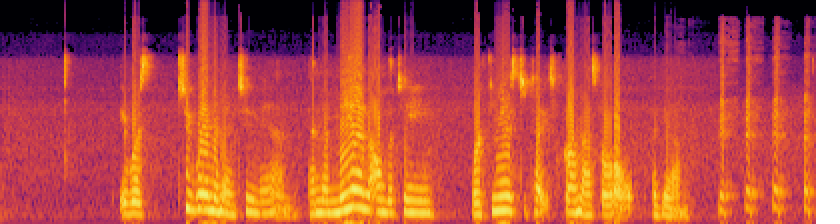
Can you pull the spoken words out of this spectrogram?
it was two women and two men, and the men on the team refused to take Scrum Master role again.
